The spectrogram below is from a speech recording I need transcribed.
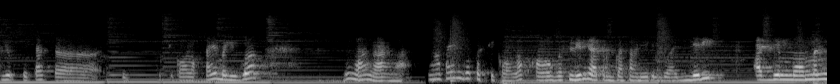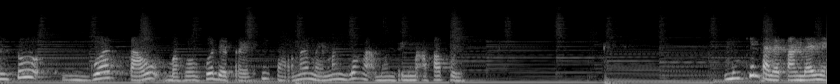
yuk kita ke, psikolog. Tapi bagi gue enggak enggak enggak ngapain gue ke psikolog kalau gue sendiri nggak terbuka sama diri gue jadi at the moment itu gue tahu bahwa gue depresi karena memang gue nggak mau terima apa pun mungkin tanda-tandanya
